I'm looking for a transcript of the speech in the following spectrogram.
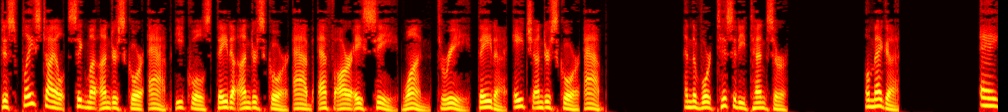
Display style sigma underscore ab equals theta underscore ab frac 1 3 theta h underscore ab, and the vorticity tensor omega a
